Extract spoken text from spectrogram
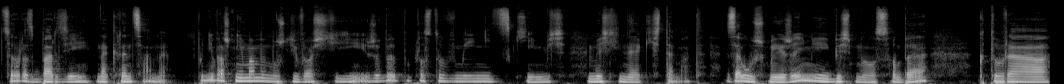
coraz bardziej nakręcamy ponieważ nie mamy możliwości, żeby po prostu wymienić z kimś myśli na jakiś temat. Załóżmy, jeżeli mielibyśmy osobę, która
